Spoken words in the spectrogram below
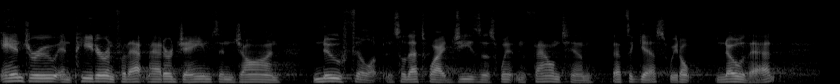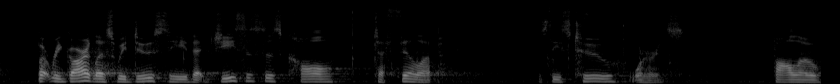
Andrew and Peter, and for that matter, James and John, knew Philip. And so that's why Jesus went and found him. That's a guess. We don't know that. But regardless, we do see that Jesus' call to Philip is these two words Follow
